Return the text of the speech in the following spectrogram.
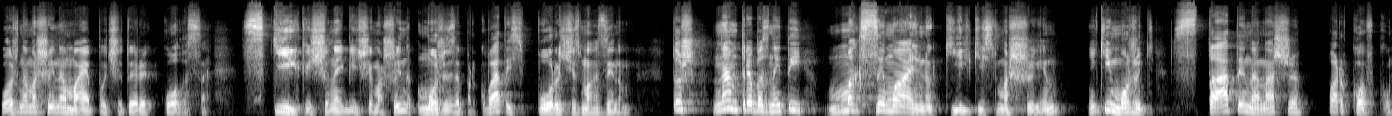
Кожна машина має по 4 колеса. Скільки щонайбільше машин може запаркуватись поруч із магазином? Тож нам треба знайти максимальну кількість машин, які можуть стати на нашу парковку.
